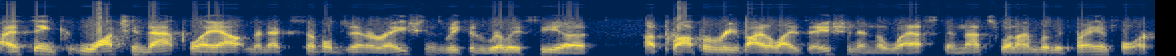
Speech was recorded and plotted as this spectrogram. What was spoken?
I think watching that play out in the next several generations, we could really see a, a proper revitalization in the West, and that's what I'm really praying for.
